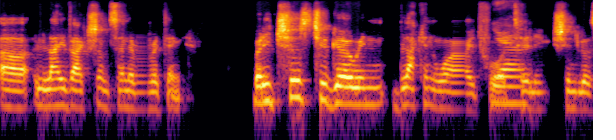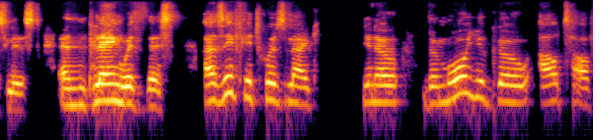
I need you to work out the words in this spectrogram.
uh, live actions and everything. But he chose to go in black and white for yeah. telling Schindler's List and playing with this as if it was like, you know, the more you go out of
